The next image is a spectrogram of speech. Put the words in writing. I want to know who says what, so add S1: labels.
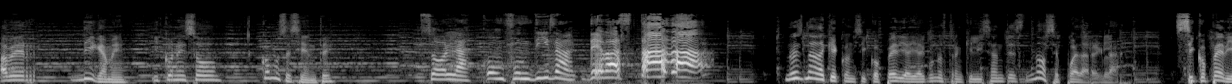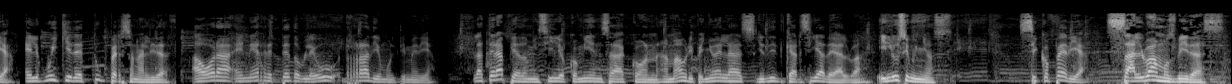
S1: A ver, dígame, ¿y con eso cómo se siente?
S2: Sola, confundida, devastada.
S1: No es nada que con Psicopedia y algunos tranquilizantes no se pueda arreglar. Psicopedia, el wiki de tu personalidad. Ahora en RTW Radio Multimedia. La terapia a domicilio comienza con Amaury Peñuelas, Judith García de Alba y Lucy Muñoz. Psicopedia, salvamos vidas.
